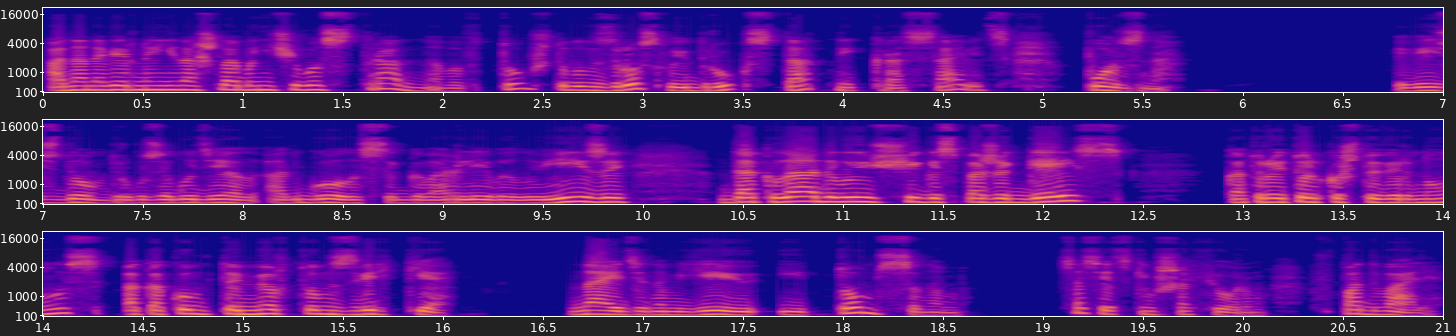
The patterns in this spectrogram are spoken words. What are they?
она, наверное, не нашла бы ничего странного в том, чтобы взрослый друг, статный красавец, поздно. Весь дом вдруг загудел от голоса говорливой Луизы, докладывающей госпоже Гейс, которая только что вернулась, о каком-то мертвом зверьке, найденном ею и Томпсоном, соседским шофером, в подвале.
